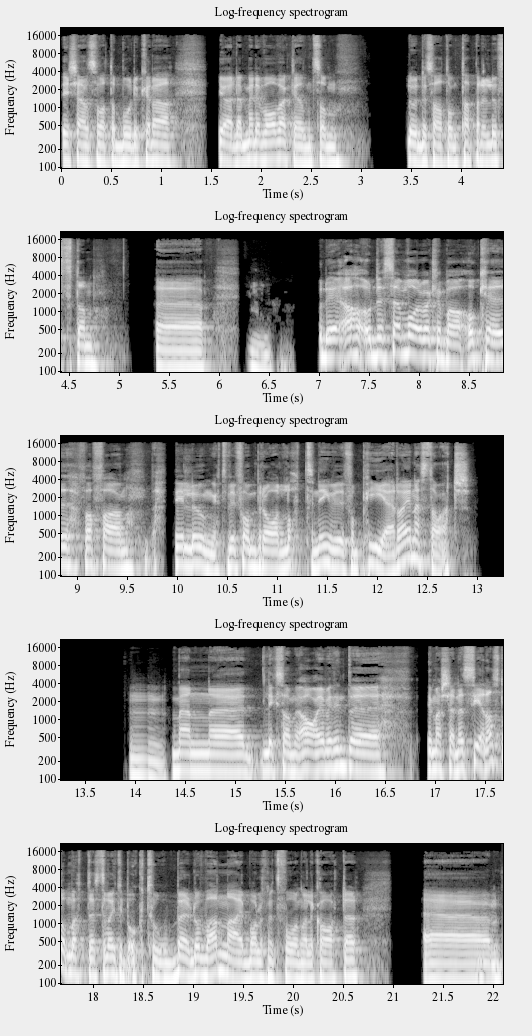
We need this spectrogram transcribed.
det känns som att de borde kunna göra det. Men det var verkligen som Ludde sa att de tappade luften. Eh, mm. och, det, och det, sen var det verkligen bara okej, okay, vad fan. Det är lugnt. Vi får en bra lottning. Vi får pera i nästa match. Mm. Men eh, liksom, ja, jag vet inte hur man känner. Senast de möttes, det var typ oktober. Då vann Eyeballs med 2-0 kartor. Uh, mm.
